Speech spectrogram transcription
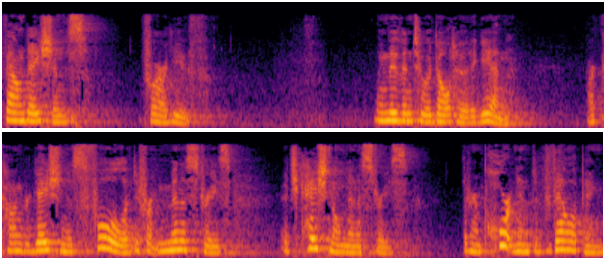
foundations for our youth. We move into adulthood again. Our congregation is full of different ministries, educational ministries that are important in developing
